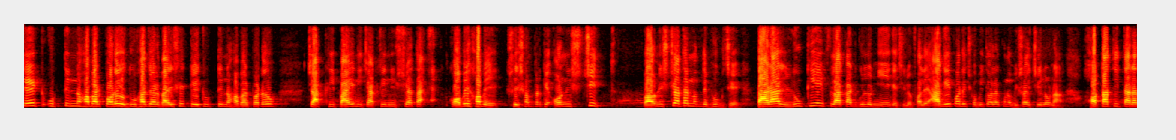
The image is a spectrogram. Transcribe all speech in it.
টেট উত্তীর্ণ হবার পরেও দু হাজার বাইশে টেট উত্তীর্ণ হবার পরেও চাকরি পায়নি চাকরির নিশ্চয়তা কবে হবে সে সম্পর্কে অনিশ্চিত বা অনিশ্চয়তার মধ্যে ভুগছে, তারা লুকিয়ে এই প্লাকার্ডগুলো নিয়ে গেছিল। ফলে আগে পরে ছবি তোলার কোনো বিষয় ছিল না। হঠাৎই তারা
